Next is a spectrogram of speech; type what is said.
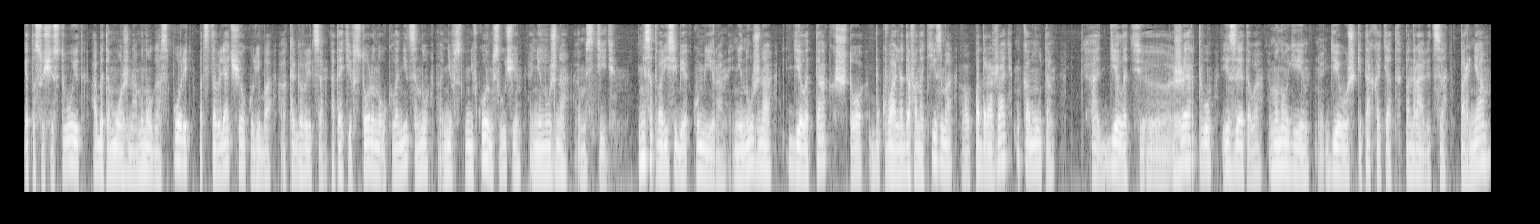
это существует, об этом можно много спорить, подставлять щеку, либо, как говорится, отойти в сторону, уклониться, но ни в, ни в коем случае не нужно мстить. Не сотвори себе кумира, не нужно делать так, что буквально до фанатизма подражать кому-то, а, делать э, жертву из этого. Многие девушки так хотят понравиться парням,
